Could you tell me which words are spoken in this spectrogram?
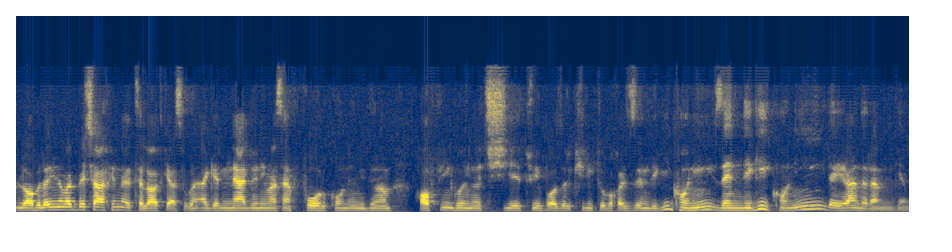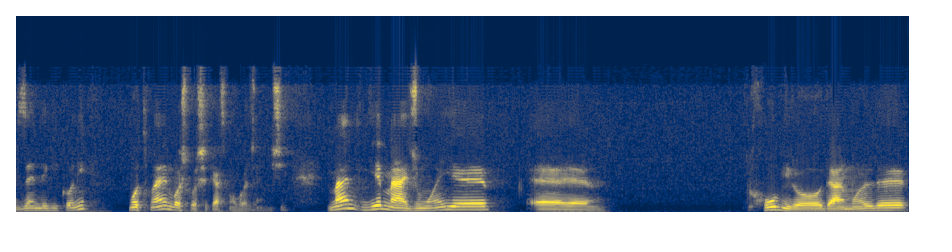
لابلا اینو باید بچرخین اطلاعات کسب کنین. اگر ندونی مثلا فورکو نمی‌دونم هافینگ و اینا چیه توی بازار کریپتو بخوای زندگی کنی زندگی کنی دقیقا دارم میگم زندگی کنی مطمئن باش با شکست مواجه میشی. من یه مجموعه خوبی رو در مورد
